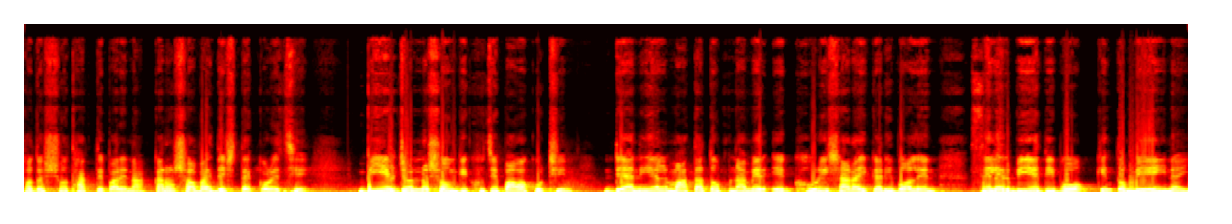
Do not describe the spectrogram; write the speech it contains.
সদস্য থাকতে পারে না, কারণ সবাই দেশ ত্যাগ করেছে। বিয়ের জন্য সঙ্গী খুঁজে পাওয়া কঠিন। ড্যানিয়েল মাতাতোপ নামের এক ঘড়ি সারাইকারী বলেন, ছেলের বিয়ে দিব, কিন্তু মেয়েই নাই।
